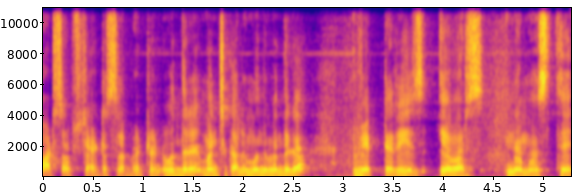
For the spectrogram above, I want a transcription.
వాట్సాప్ స్టేటస్లో పెట్టండి. ముందరే మంచి కాలం ముందు ముందుగా. విక్టరీస్ ఎవర్స్ నమస్తే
